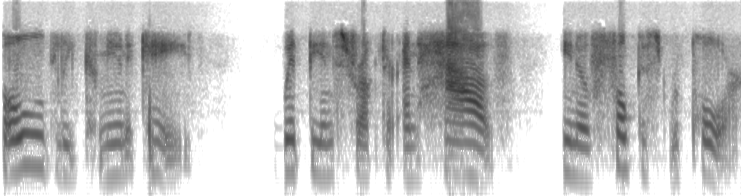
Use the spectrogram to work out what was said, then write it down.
boldly communicate with the instructor and have, you know, focused rapport.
